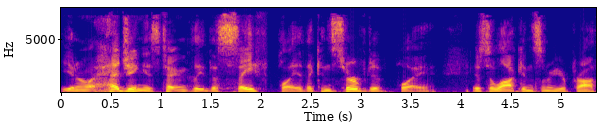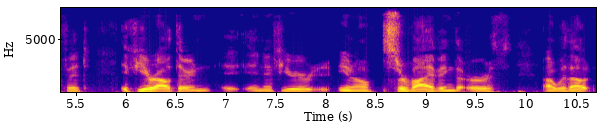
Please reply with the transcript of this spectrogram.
You know, hedging is technically the safe play, the conservative play is to lock in some of your profit. If you're out there and, and if you're, you know, surviving the earth uh, without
